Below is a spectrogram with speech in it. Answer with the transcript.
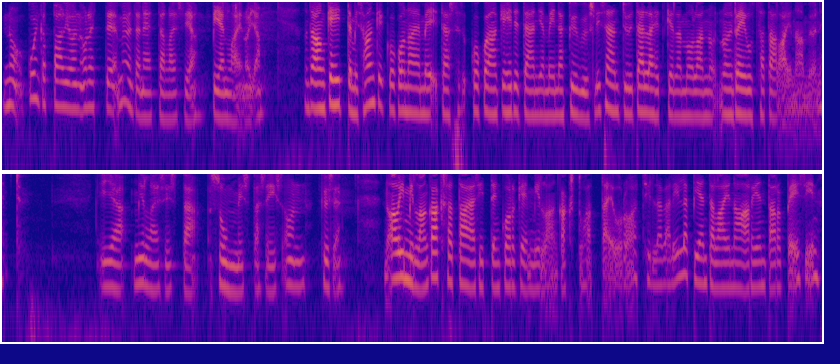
No kuinka paljon olette myöntäneet tällaisia pienlainoja? No, tämä on kehittämishanke kokonaan ja me tässä koko ajan kehitetään ja meidän näkyvyys lisääntyy. Tällä hetkellä me ollaan no, noin reilut sata lainaa myönnetty. Ja millaisista summista siis on kyse? No alimmillaan 200 ja sitten korkeimmillaan 2000 euroa. Että sillä välillä pientä lainaa arjen tarpeisiin.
